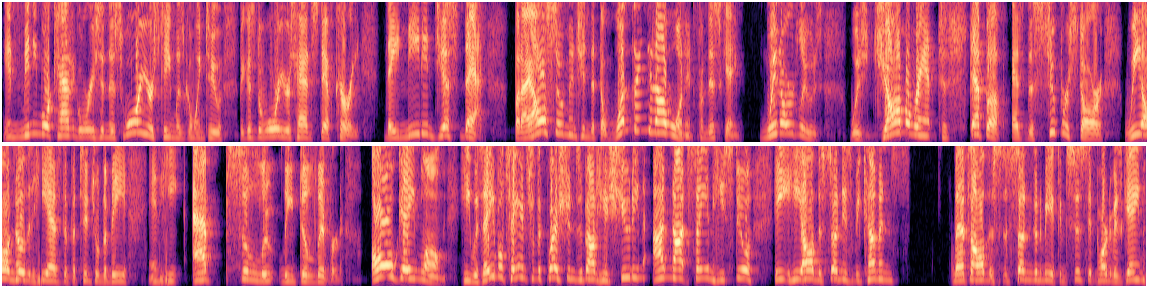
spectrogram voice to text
in many more categories than this Warriors team was going to because the Warriors had Steph Curry. They needed just that. But I also mentioned that the one thing that I wanted from this game, win or lose, was Ja Morant to step up as the superstar we all know that he has the potential to be, and he absolutely delivered. All game long, he was able to answer the questions about his shooting. I'm not saying he's still he he all of a sudden is becoming that's all this is going to be a consistent part of his game,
